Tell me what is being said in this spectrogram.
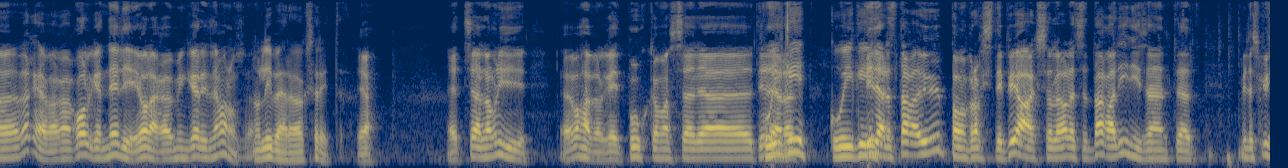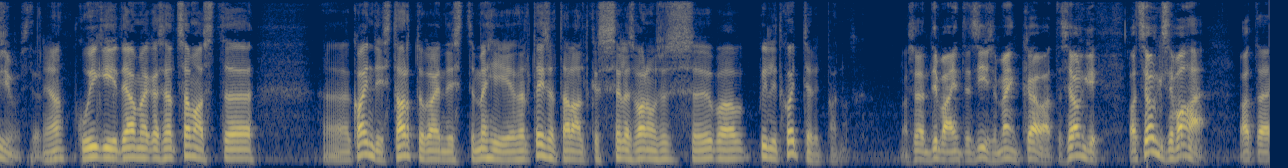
äh, vägev, aga kolmkümmend neli ei ole ka mingi eriline vanus no libero jaoks eriti. jah. Et seal nagunii äh, vahepeal käid puhkamas seal ja kuigi, kuigi Lillerast taga hüppama praktiliselt ei pea, eks ole, oled seal tagaliinis ainult, tead, milles küsimus, tead. jah, kuigi teame ka sealtsamast äh, äh, kandist, Tartu kandist mehi ühelt teiselt alalt, kes selles vanuses juba pillid kotti olid pannud. no see on tiba intensiivsem mäng ka, vaata, see ongi, vaat see ongi see vahe. vaata,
